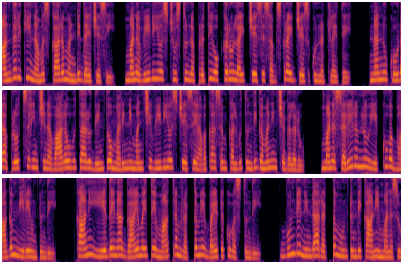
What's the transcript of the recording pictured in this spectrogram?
అందరికీ నమస్కారం అండి. దయచేసి మన వీడియోస్ చూస్తున్న ప్రతి ఒక్కరూ లైక్ చేసి సబ్స్క్రైబ్ చేసుకున్నట్లయితే నన్ను కూడా ప్రోత్సహించిన వారవుతారు. దీంతో మరిన్ని మంచి వీడియోస్ చేసే అవకాశం కలుగుతుంది. గమనించగలరు మన శరీరంలో ఎక్కువ భాగం నీరే ఉంటుంది. కాని ఏదైనా గాయమైతే మాత్రం రక్తమే బయటకు వస్తుంది. గుండె నిండా రక్తం ఉంటుంది. కాని మనసు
